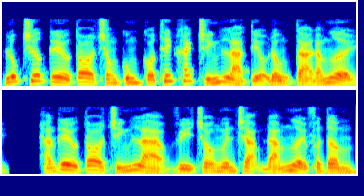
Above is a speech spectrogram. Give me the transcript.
Lúc trước kêu to trong cung có thích khách chính là tiểu đông tà đám người, hắn kêu to chính là vì cho nguyên trạm đám người phân tâm,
